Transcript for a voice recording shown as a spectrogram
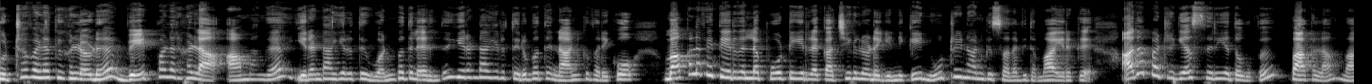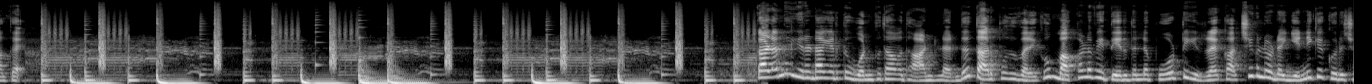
குற்ற வழக்குகளோட வேட்பாளர்களா? ஆமாங்க. இரண்டாயிரத்து ஒன்பதுல இருந்து இரண்டாயிரத்து இருபத்தி நான்கு வரைக்கும் மக்களவை தேர்தலில் போட்டியிடுற கட்சிகளோட எண்ணிக்கை நூற்றி நான்கு சதவீதமா இருக்கு. அதை பற்றிய சிறிய தொகுப்பு பார்க்கலாம் வாங்க. கடந்த இரண்டாயிரத்து ஒன்பதாவது ஆண்டுல இருந்து தற்போது வரைக்கும் மக்களவை தேர்தலில் போட்டியிடுற கட்சிகளோட எண்ணிக்கை குறித்த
